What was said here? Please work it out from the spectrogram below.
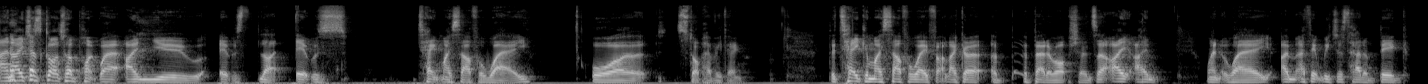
and I just got to a point where I knew it was like it was take myself away or stop everything. The taking myself away felt like a, a, a better option. So I, I went away. I, I think we just had a big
